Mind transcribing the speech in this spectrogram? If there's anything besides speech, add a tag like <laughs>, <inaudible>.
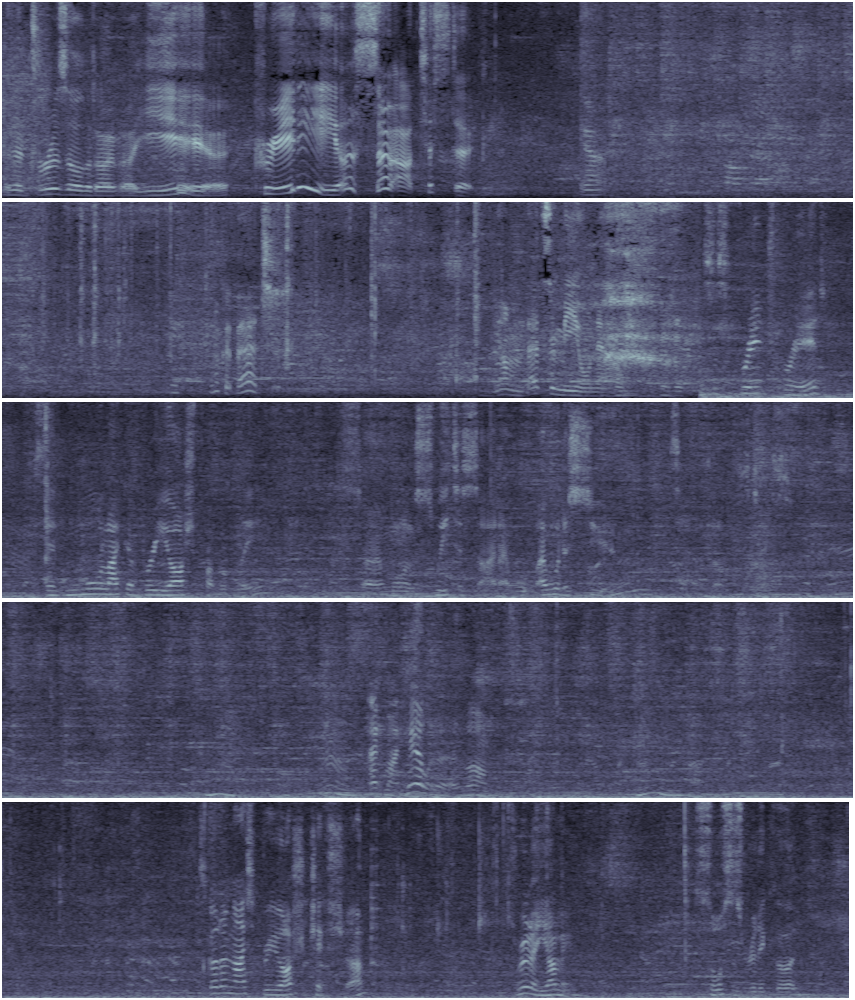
Gonna drizzle it over. Yeah. Pretty. Oh, so artistic. Yeah. Look at that. Yum, that's a meal now. <laughs> this is French bread. It's more like a brioche probably. So more on the sweeter side, I, will, I would assume. Let's have a look. Mm. Mm, my hair with it as well. Mm. It's got a nice brioche texture. It's really yummy. Sauce is really good.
